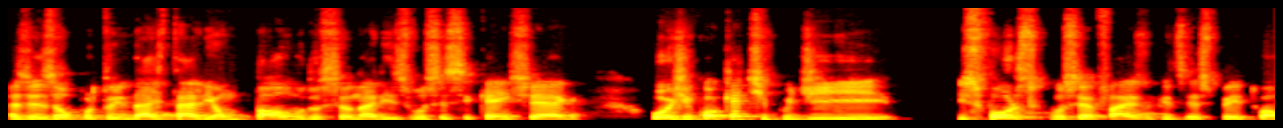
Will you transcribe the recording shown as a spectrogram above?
Às vezes a oportunidade está ali a um palmo do seu nariz e você sequer enxerga. Hoje, qualquer tipo de esforço que você faz no que diz respeito a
